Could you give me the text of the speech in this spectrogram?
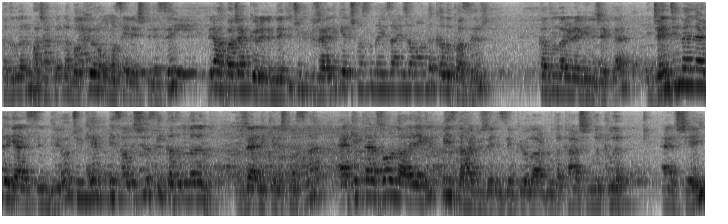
kadınların bacaklarına bakıyor olması eleştirisi. Biraz bacak görelim dedi. Çünkü güzellik yarışmasındayız aynı zamanda kalıp hazır. Kadınlar öne gelecekler. E, centilmenler de gelsin diyor. Çünkü hep biz alışırız ki kadınların güzellik yarışmasına. Erkekler zorla araya girip biz daha güzeliz yapıyorlar burada. Karşılıklı her şey.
